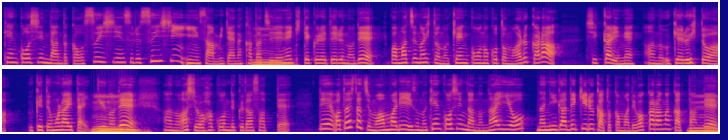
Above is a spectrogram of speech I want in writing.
健康診断とかを推進する推進員さんみたいな形でね、うん。来てくれてるのでやっぱ町の人の健康のこともあるからしっかりねあの受ける人は受けてもらいたいっていうので、あの足を運んでくださってで私たちもあんまりその健康診断の内容何ができるかとかまで分からなかったんで、う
